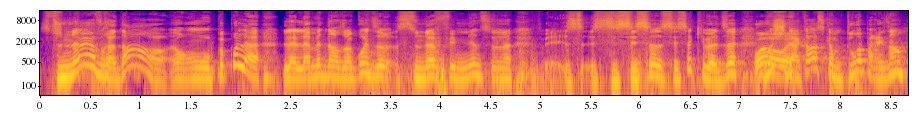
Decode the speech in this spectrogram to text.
C'est une œuvre d'art. On peut pas la, la, la mettre dans un coin et dire c'est une œuvre féminine. C'est une- c'est- c'est ça, c'est ça qu'il veut dire. moi, ouais, je suis ouais. d'accord. C'est comme toi, par exemple,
